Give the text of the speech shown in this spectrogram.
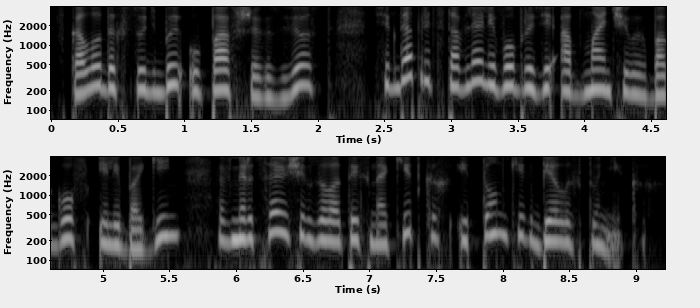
В колодах судьбы упавших звезд всегда представляли в образе обманчивых богов или богинь в мерцающих золотых накидках и тонких белых туниках.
